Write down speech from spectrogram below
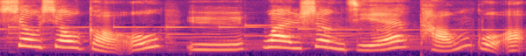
秀秀狗与万圣节糖果。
